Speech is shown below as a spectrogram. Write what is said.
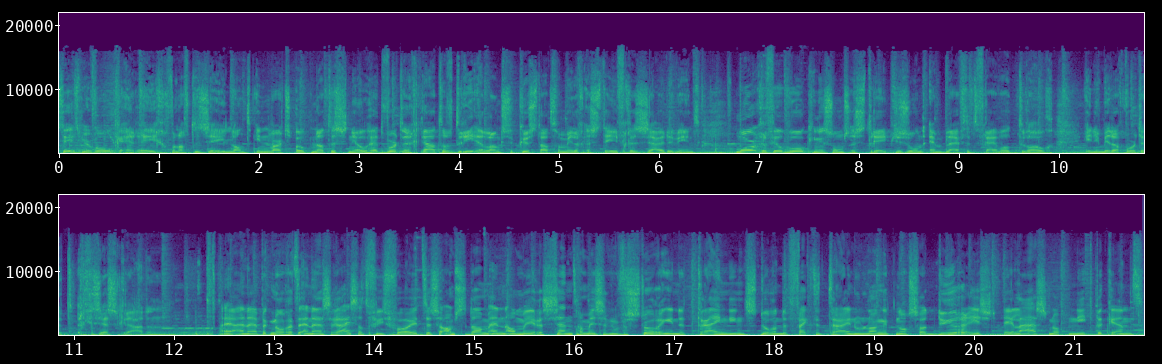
Steeds meer wolken en regen vanaf de zee, landinwaarts ook natte sneeuw. Het wordt een graad of drie en langs de kust staat vanmiddag een stevige zuidenwind. Morgen veel bewolking en soms een streepje zon en blijft het vrijwel droog. In de middag wordt het 6 graden. Ah ja, en dan heb ik nog het NS-reisadvies voor je. Tussen Amsterdam en Almere Centrum is er een verstoring in de treindienst door een defecte trein. Hoe lang het nog zal duren is helaas nog niet bekend.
